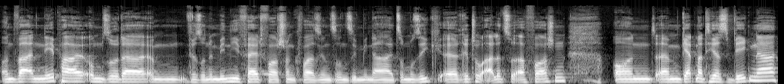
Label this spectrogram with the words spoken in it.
und war in Nepal, um so da ähm, für so eine Mini-Feldforschung quasi und so ein Seminar halt so Musikrituale äh, zu erforschen. Und ähm, Gerd Matthias Wegner,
